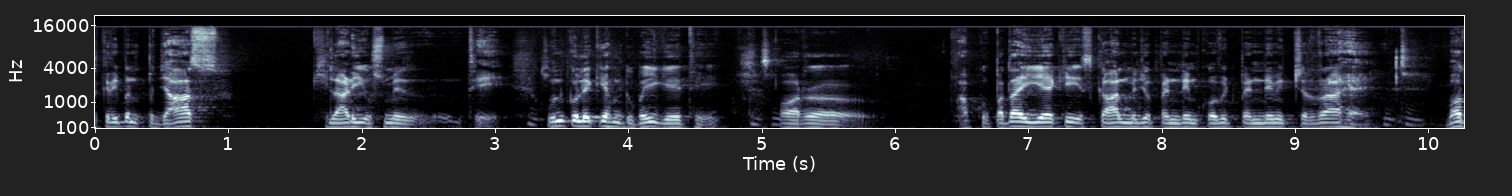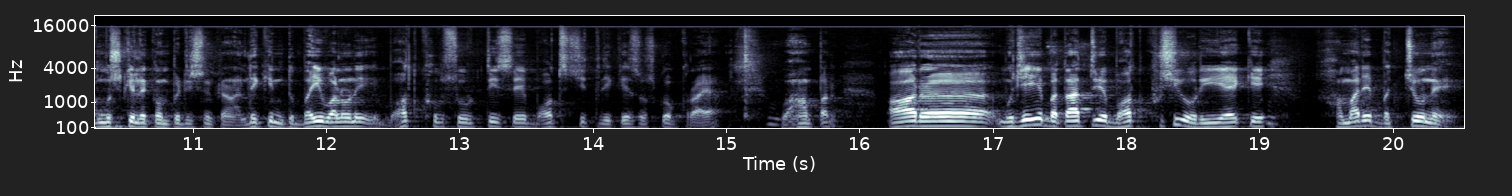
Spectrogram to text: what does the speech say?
तकरीबन पचास खिलाड़ी उसमें थे। उनको लेके हम दुबई गए थे। और आपको पता ही है कि इस काल में जो पेंडेमिक कोविड पेंडेमिक चल रहा है बहुत मुश्किल है कंपटीशन कराना। लेकिन दुबई वालों ने बहुत खूबसूरती से बहुत अच्छी तरीके से उसको कराया। वहाँ पर और मुझे ये बताते हुए बहुत खुशी हो रही है कि हमारे बच्चों ने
